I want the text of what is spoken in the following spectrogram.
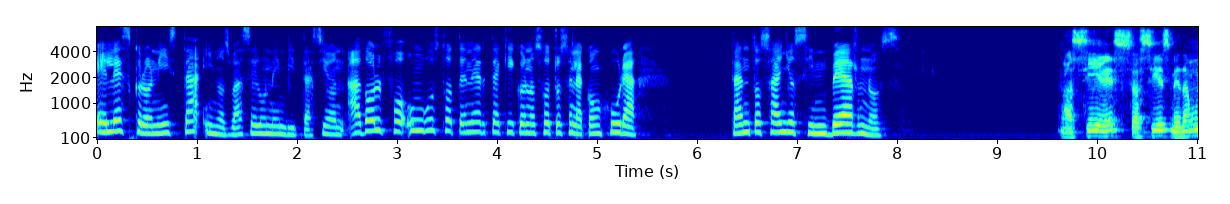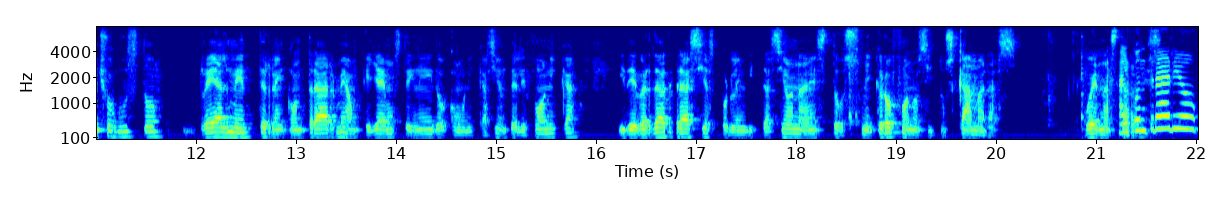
Él es cronista y nos va a hacer una invitación. Adolfo, un gusto tenerte aquí con nosotros en La Conjura. Tantos años sin vernos. Así es, así es. Me da mucho gusto realmente reencontrarme, aunque ya hemos tenido comunicación telefónica. Y de verdad, gracias por la invitación a estos micrófonos y tus cámaras. Buenas tardes. Al contrario,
